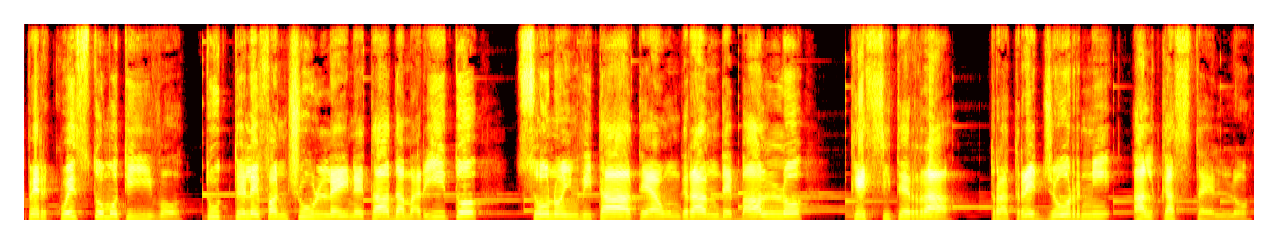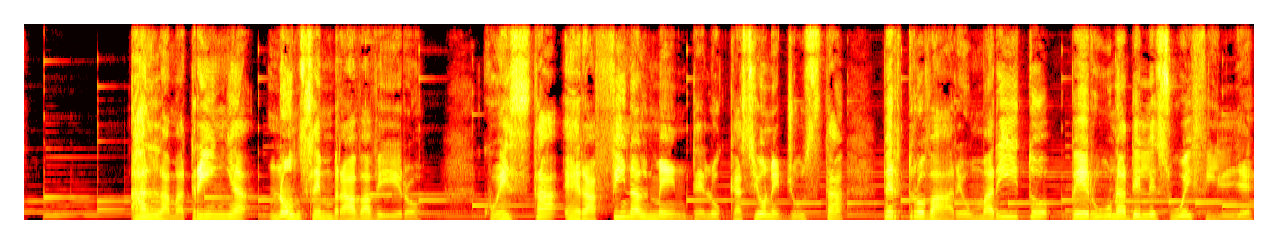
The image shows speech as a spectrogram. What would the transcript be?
Per questo motivo tutte le fanciulle in età da marito sono invitate a un grande ballo che si terrà tra tre giorni al castello. Alla matrigna non sembrava vero. Questa era finalmente l'occasione giusta per trovare un marito per una delle sue figlie,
